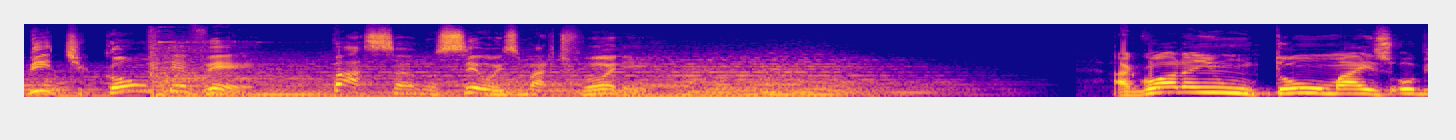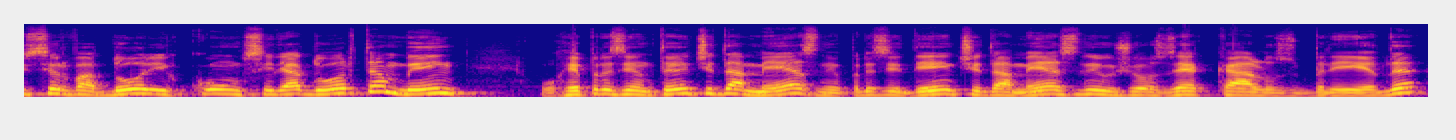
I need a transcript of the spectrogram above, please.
Bitcom TV. Passa no seu smartphone. Agora, em um tom mais observador e conciliador, também o representante da MESNE, o presidente da MESNE, o José Carlos Breda,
